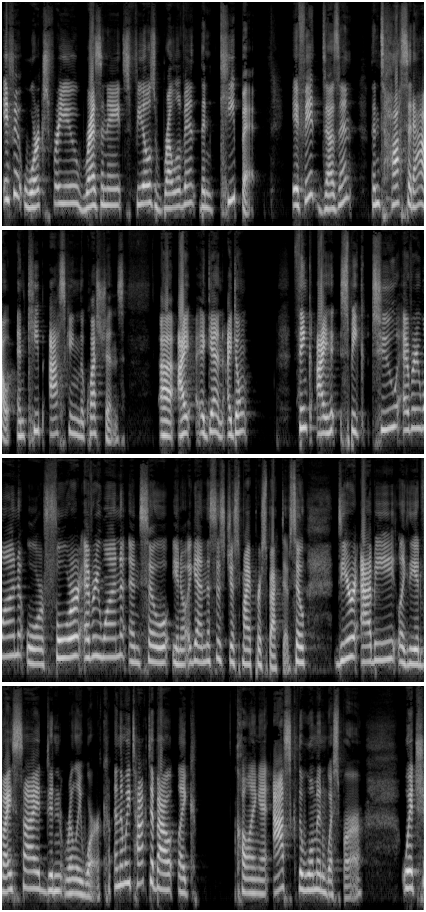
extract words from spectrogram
If it works for you, resonates, feels relevant, then keep it. If it doesn't, then toss it out and keep asking the questions. Uh, I again, I don't think I speak to everyone or for everyone. And so, you know, again, this is just my perspective. So, Dear Abby, like the advice side didn't really work. And then we talked about like calling it Ask the Woman Whisperer. Which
